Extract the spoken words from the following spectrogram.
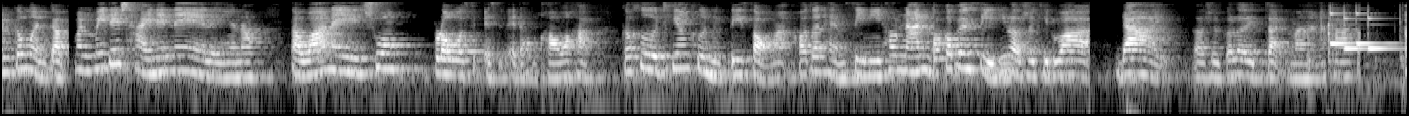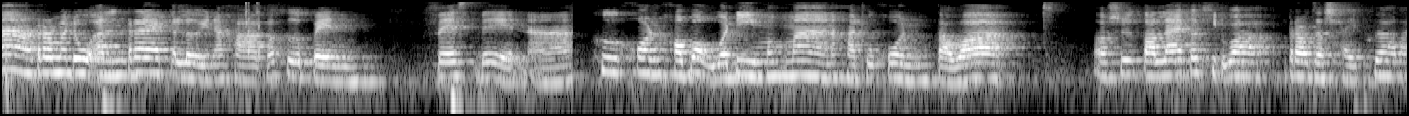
มันก็เหมือนกับมันไม่ได้ใช้แน่ๆอะไรเงี้ยเนาะแต่ว่าในช่วงโปร 11 11 ของเขาอะค่ะ ก็คือเที่ยงคืนถึงตีสองอะเขาจะแถมสีนี้เท่านั้นแล้วก็เป็นสีที่เราจะคิดว่าได้ เราจะก็เลยจัดมานะคะอะเรามาดูอันแรกกันเลยนะคะ ก็คือเป็น Face Base นะ คือคนเขาบอกว่าดีมากๆนะคะ ทุกคนแต่ว่าเราชื่อตอนแรกก็คิดว่าเราจะใช้เพื่ออะไร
